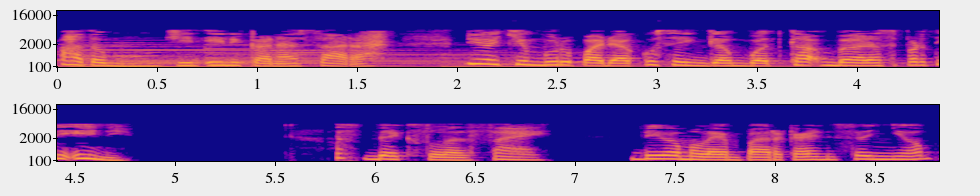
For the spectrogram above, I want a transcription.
Atau mungkin ini karena Sarah, dia cemburu padaku sehingga membuat Kak Bara seperti ini. Flashback selesai. Dewa melemparkan senyum,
